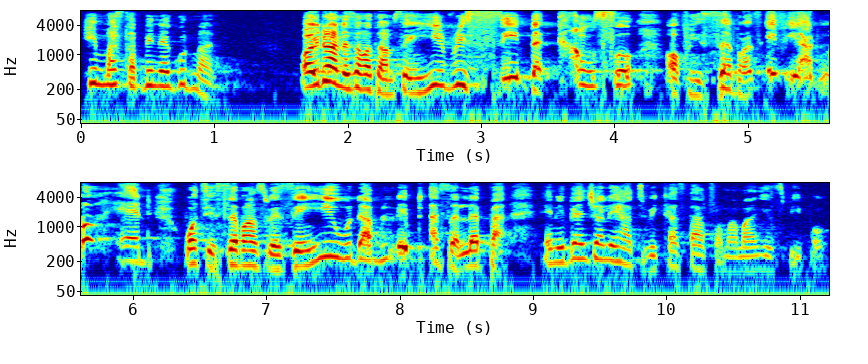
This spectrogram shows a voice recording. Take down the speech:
He must have been a good man. Or you don't understand what I'm saying? He received the counsel of his servants. If he had not heard what his servants were saying, he would have lived as a leper and eventually had to be cast out from among his people.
